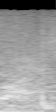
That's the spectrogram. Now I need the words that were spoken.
right.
